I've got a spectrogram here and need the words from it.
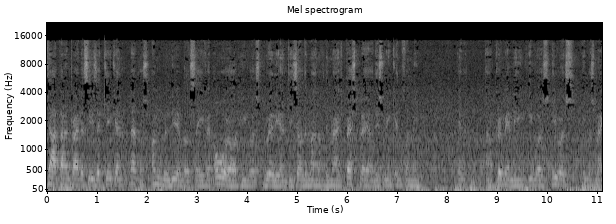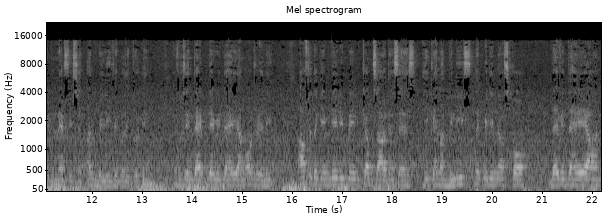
Zlatan tried to scissor kick, and that was unbelievable save. And overall, he was brilliant. He's the man of the match, best player this weekend for me in uh, Premier League. He was he was he was magnificent, unbelievably good. In, it was in David De Gea mode really. After the game, Daley Blind comes out and says he cannot believe that we did not score. David De Gea on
